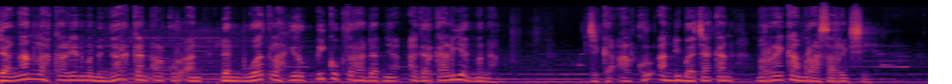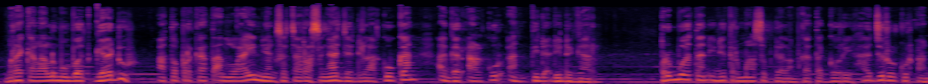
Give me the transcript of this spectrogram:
"Janganlah kalian mendengarkan Al-Quran dan buatlah hiruk pikuk terhadapnya agar kalian menang." Jika Al-Quran dibacakan, mereka merasa risih. Mereka lalu membuat gaduh atau perkataan lain yang secara sengaja dilakukan agar Al-Quran tidak didengar. Perbuatan ini termasuk dalam kategori hajrul Quran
